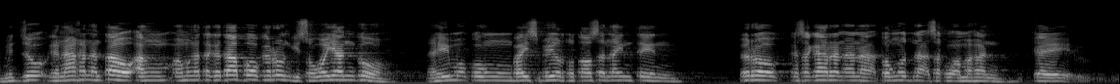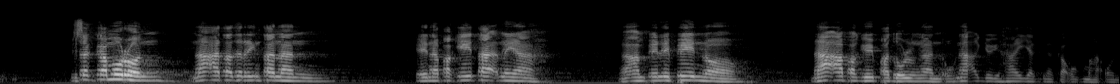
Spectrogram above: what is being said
medyo ganahan ang tao ang, ang mga taga Davao karon gisuwayan ko. Nahimo kong Vice Mayor 2019. Pero kasagaran ana tungod na sa kong amahan kay bisag kamuron na ata diring tanan kay napakita niya nga ang Pilipino naa pagyoy padulngan ug naa gyoy hayag nga kaugmaon.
